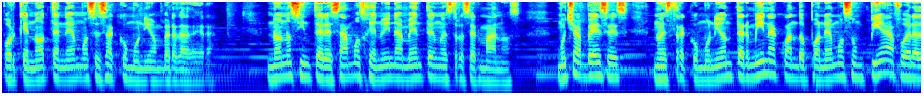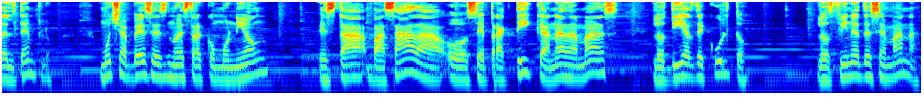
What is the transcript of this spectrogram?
porque no tenemos esa comunión verdadera. No nos interesamos genuinamente en nuestros hermanos. Muchas veces nuestra comunión termina cuando ponemos un pie afuera del templo. Muchas veces nuestra comunión está basada o se practica nada más los días de culto, los fines de semana,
